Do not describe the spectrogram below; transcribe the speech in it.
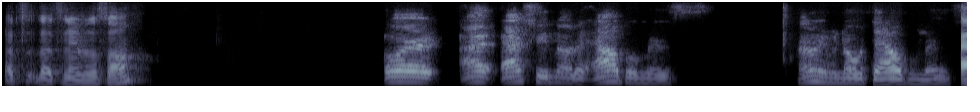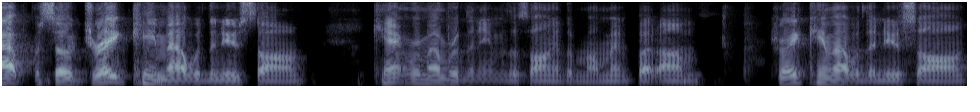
that's that's the name of the song? Or I actually know the album is I don't even know what the album is. App so Drake came out with the new song. Can't remember the name of the song at the moment, but um Drake came out with a new song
